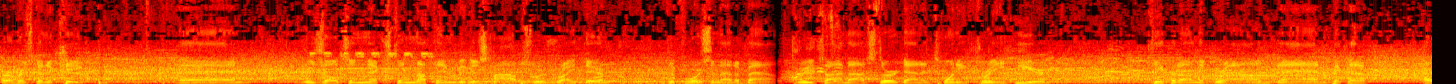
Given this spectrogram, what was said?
Herbert's going to keep. Results in next to nothing because Hobbs was right there to force him out of bounds. Three timeouts, third down and 23 here. Keep it on the ground and picking up a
